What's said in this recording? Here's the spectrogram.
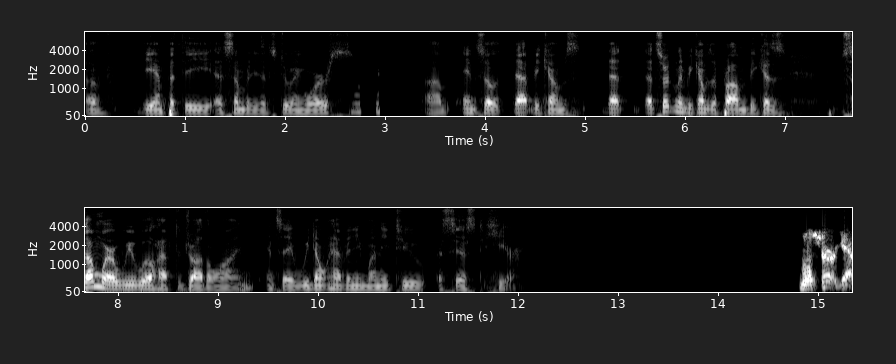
of the empathy as somebody that's doing worse. Um, and so that becomes that that certainly becomes a problem because somewhere we will have to draw the line and say we don't have any money to assist here. Well, sure, yeah,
